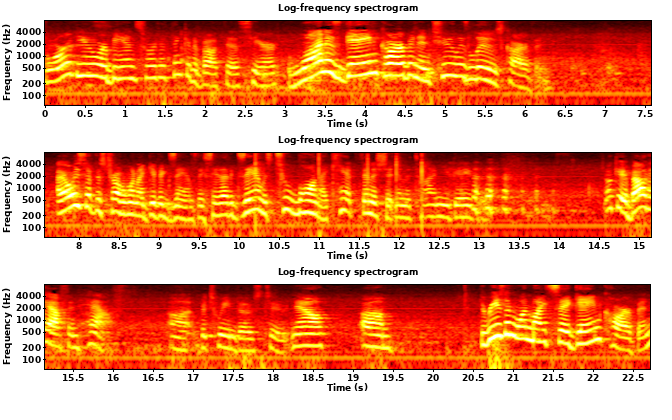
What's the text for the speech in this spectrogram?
four of you are being sort of thinking about this here. One is gain carbon and two is lose carbon. I always have this trouble when I give exams. They say that exam is too long. I can't finish it in the time you gave me. okay, about half and half uh, between those two. Now, um, the reason one might say gain carbon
